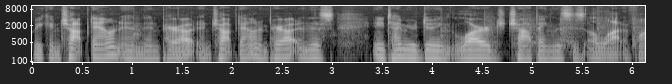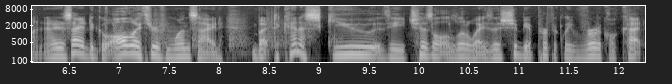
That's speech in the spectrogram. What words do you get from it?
we can chop down and then pare out and chop down and pare out. And this, anytime you're doing large chopping, this is a lot of fun. And I decided to go all the way through from one side, but to kind of skew the chisel a little ways. This should be a perfectly vertical cut,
